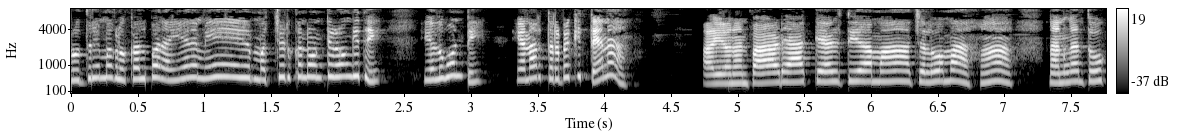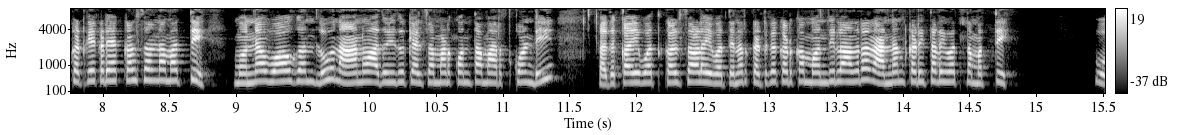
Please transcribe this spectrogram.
ರುದ್ರಿ ಮಗಳು ಕಲ್ಪನಾ ಏನಮ್ಮಿ ಮಚ್ಚಿಡ್ಕೊಂಡು ಹೊಂಟಿರೋಂಗಿದಿ ಎಲ್ಲಿ ಹೊಂಟಿ? ಏನಾರು ತರಬೇಕಿತ್ತೇನ? ಅಯ್ಯೋ ನನ್ನ ಪಾಡ ಯಾಕೆ ಕೇಳ್ತೀಯಮ್ಮ ಚಲೋಮ್ಮ ಹಾಂ. ನನಗಂತೂ ಕಟ್ಗೆ ಕಡೆ ಕಳ್ಸೋಣ ಮತ್ತೆ. ಮೊನ್ನೆ ಹೋಗಂದ್ಲು, ನಾನು ಅದು ಇದು ಕೆಲಸ ಮಾಡ್ಕೊಂತ ಮರ್ತ್ಕೊಂಡು. ಅದಕ್ಕೆ ಇವತ್ತು ಕಳ್ಸಾಳ, ಇವತ್ತೇನಾರು ಕಟ್ಗೆ ಕಡ್ಕೊಂಡು ಬಂದಿಲ್ಲ ಅಂದ್ರೆ ನನ್ನನ್ನು ಕಡಿತಾಳೆ ಇವತ್ತು ಮತ್ತೆ. ಓ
